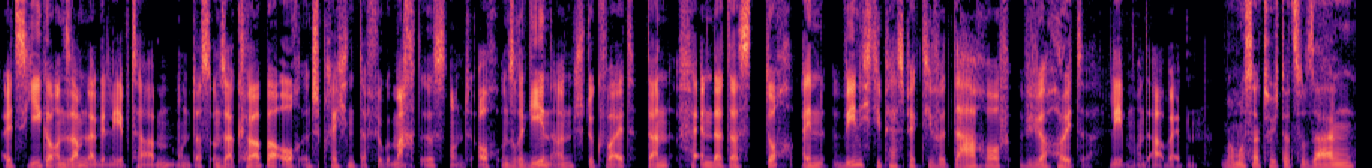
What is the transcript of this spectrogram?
als Jäger und Sammler gelebt haben und dass unser Körper auch entsprechend dafür gemacht ist und auch unsere Gene ein Stück weit, dann verändert das doch ein wenig die Perspektive darauf, wie wir heute leben und arbeiten. Man muss natürlich dazu sagen,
